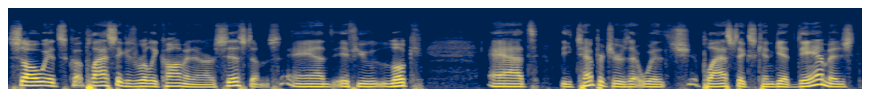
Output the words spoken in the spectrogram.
So it's plastic is really common in our systems. And if you look at the temperatures at which plastics can get damaged,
